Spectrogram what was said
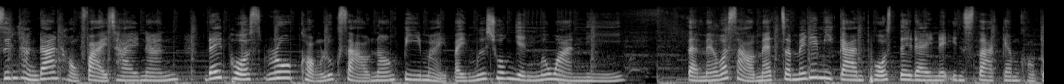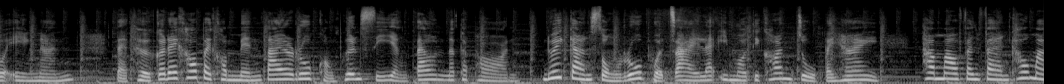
ซึ่งทางด้านของฝ่ายชายนั้น ได้โพสต์รูปของลูกสาวน้องปีใหม่ไปเมื่อช่วงเย็นเมื่อวานนี้ แต่แม้ว่าสาวแมทจะไม่ได้มีการโพสต์ใด ๆ ในอินสตาแกรมของตัวเองนั้น แต่เธอก็ได้เข้าไปคอมเมนต์ใต้รูปของเพื่อนซีอย่างแต้วนัทพร ด้วยการส่งรูปหัวใจและอีโมติคอนจูบไปให้ทำเอาแฟนๆเข้ามา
